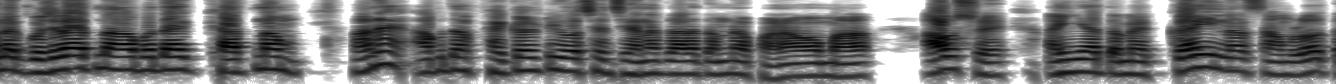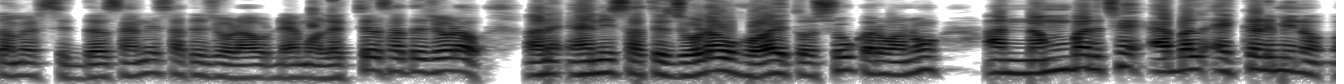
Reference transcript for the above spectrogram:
અને ગુજરાતના આ બધા ખ્યાતનામ અને આ બધા ફેકલ્ટીઓ છે, જેના દ્વારા તમને ભણાવવામાં આવશે. અહીંયા તમે કંઈ ન સાંભળો, તમે સીધા સાથે જોડાઓ? ડેમો લેક્ચર સાથે જોડાઓ? અને એની સાથે જોડાવું હોય તો શું કરવાનું? આ નંબર છે એબલ એકેડમીનો.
